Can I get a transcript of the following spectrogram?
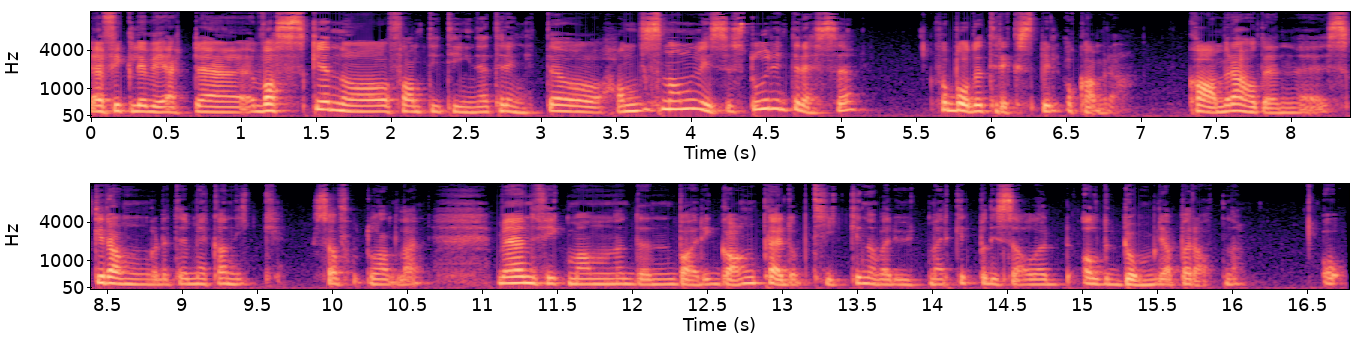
Jeg fikk levert eh, vasken og fant de tingene jeg trengte, og handelsmannen viste stor interesse for både trekkspill og kamera. Kamera hadde en eh, skranglete mekanikk sa fotohandleren, men fikk man den bare i gang, pleide optikken å være utmerket på disse alderdommelige apparatene. Og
